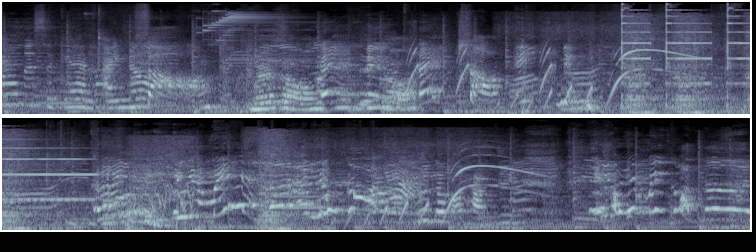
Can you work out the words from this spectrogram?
know this again I know สองเบอร์สองพี่หนึ่งเหรอเอ้ยสองเอ้ยหนึ่ง เขายังไม่กดเลย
